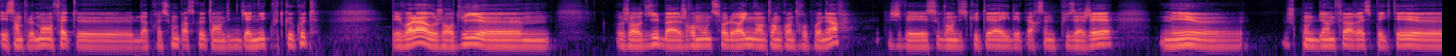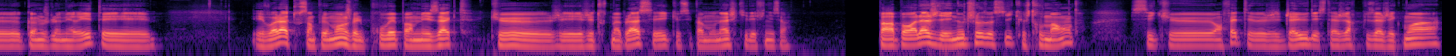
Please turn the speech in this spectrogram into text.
Et simplement, en fait, euh, de la pression parce que tu as envie de gagner coûte que coûte. Et voilà, aujourd'hui, aujourd'hui bah, je remonte sur le ring en tant qu'entrepreneur. Je vais souvent discuter avec des personnes plus âgées, mais je compte bien me faire respecter comme je le mérite. Et, voilà, tout simplement, je vais le prouver par mes actes que j'ai toute ma place et que c'est pas mon âge qui définit ça. Par rapport à l'âge, il y a une autre chose aussi que je trouve marrante, c'est que en fait euh, j'ai déjà eu des stagiaires plus âgés que moi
